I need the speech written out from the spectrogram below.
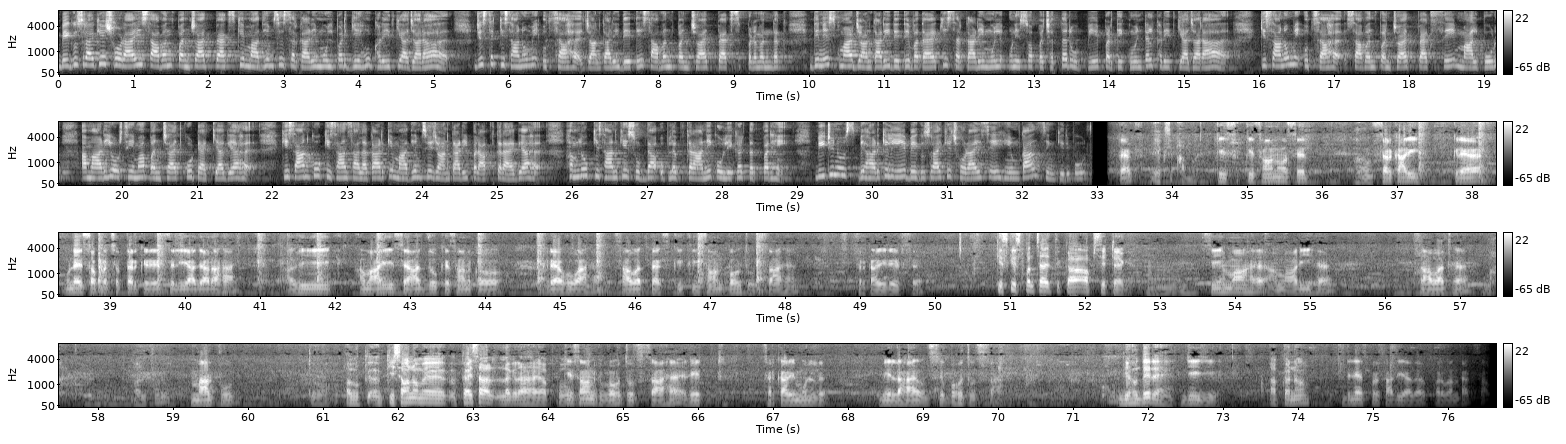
बेगूसराय के छोड़ाई सावंत पंचायत पैक्स के माध्यम से सरकारी मूल्य पर गेहूँ खरीद किया जा रहा है, जिससे किसानों में उत्साह है। जानकारी देते सावंत पंचायत पैक्स प्रबंधक दिनेश कुमार जानकारी देते बताया कि सरकारी मूल्य उन्नीस सौ रुपये प्रति क्विंटल खरीद किया जा रहा है। किसानों में उत्साह है। सावंत पंचायत पैक्स से मालपुर, अमारी और सीमा पंचायत को टैग किया गया है। किसान को किसान सलाहकार के माध्यम से जानकारी प्राप्त कराया गया है। हम लोग किसान की सुविधा उपलब्ध कराने को लेकर तत्पर हैं। बीटी न्यूज़ बिहार के लिए बेगूसराय के छोड़ाई से हेमकांत सिंह की रिपोर्ट। टैक्स एक किस किसानों से सरकारी क्रय उन्नीस सौ पचहत्तर के रेट से लिया जा रहा है। अभी हमारी से आज दो किसान को क्रय हुआ है। सावत पैक्स की किसान बहुत उत्साह है सरकारी रेट से। किस किस पंचायत का आपसे टैग है? सिहमा है अमारी है सावत है। मालपुर मालपुर। तो अब किसानों में कैसा लग रहा है आपको? किसान के बहुत उत्साह है रेट सरकारी मूल्य मिल रहा है उससे बहुत उत्साह है। गेहूँ दे रहे हैं? जी जी। आपका नाम? दिनेश प्रसाद यादव प्रबंधक।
